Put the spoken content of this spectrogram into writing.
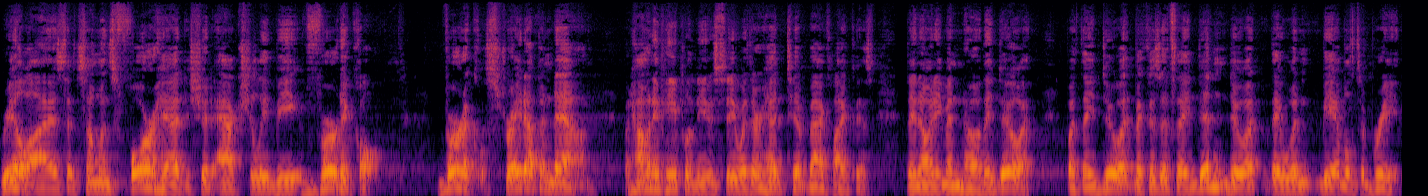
Realize that someone's forehead should actually be vertical, vertical, straight up and down. But how many people do you see with their head tipped back like this? They don't even know they do it, but they do it because if they didn't do it, they wouldn't be able to breathe.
